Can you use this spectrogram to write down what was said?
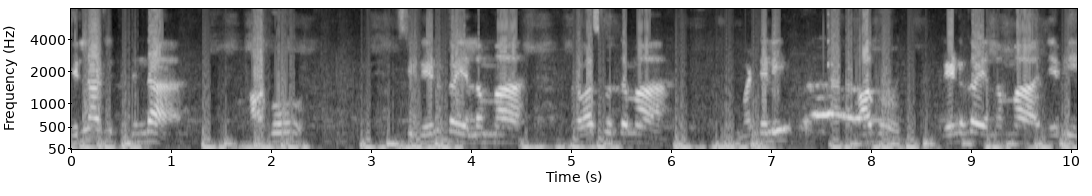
ಜಿಲ್ಲಾಡಳಿತದಿಂದ ಹಾಗೂ ಶ್ರೀ ರೇಣುಕಾ ಯಲ್ಲಮ್ಮ ಪ್ರವಾಸೋದ್ಯಮ ಮಂಡಳಿ ಹಾಗೂ ರೇಣುಕಾ ಯಲ್ಲಮ್ಮ ದೇವಿ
